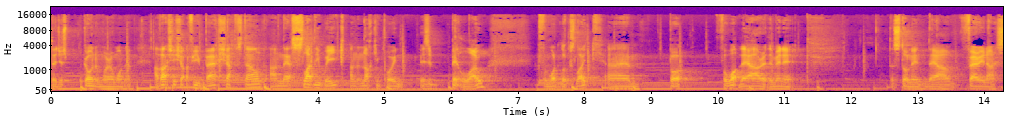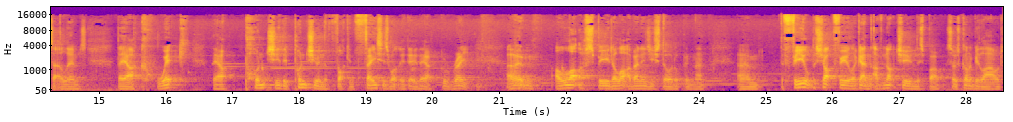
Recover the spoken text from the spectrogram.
They're just going them where I want them. I've actually shot a few bare shafts down and they're slightly weak and the nocking point is a bit low from what it looks like. Um, but for what they are at the minute, they're stunning. They are very nice set of limbs. They are quick. They are punchy. They punch you in the fucking face is what they do. They are great. Um, a lot of speed, a lot of energy stored up in them. Um, the feel, the shot feel, again, I've not tuned this bow, so it's going to be loud.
